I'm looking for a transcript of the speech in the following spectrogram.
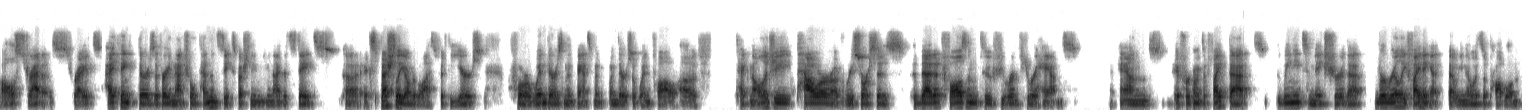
all stratas, right? I think there's a very natural tendency, especially in the United States, uh, especially over the last 50 years, for when there's an advancement, when there's a windfall of technology, power, of resources, that it falls into fewer and fewer hands. And if we're going to fight that, we need to make sure that we're really fighting it, that we know it's a problem,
